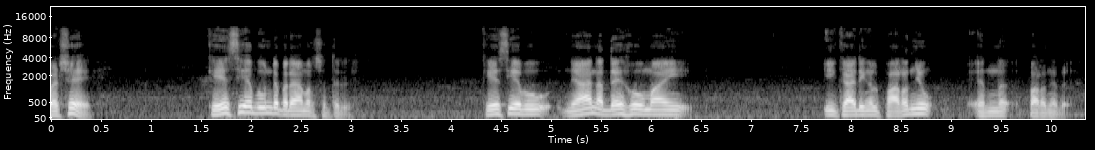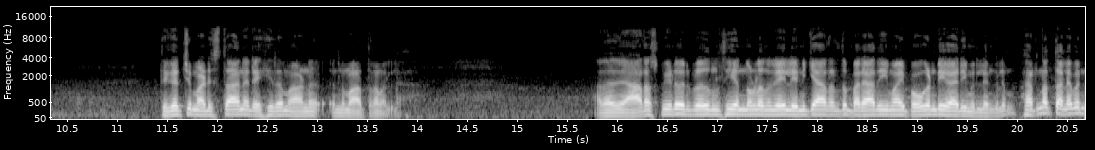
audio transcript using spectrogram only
പക്ഷേ കെ സി അബുവിന്റെ പരാമർശത്തിൽ കെ സി അബു ഞാൻ അദ്ദേഹവുമായി ഈ കാര്യങ്ങൾ പറഞ്ഞു എന്ന് പറഞ്ഞത്. തികച്ചും അടിസ്ഥാനരഹിതമാണ് എന്ന് മാത്രമല്ല. അതായത് ആർ എസ് പിയുടെ ഒരു പ്രതിനിധി എന്നുള്ള നിലയിൽ എനിക്ക് ആരുടെ പരാതിയുമായി പോകേണ്ട കാര്യമില്ലെങ്കിലും ഭരണത്തലവൻ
